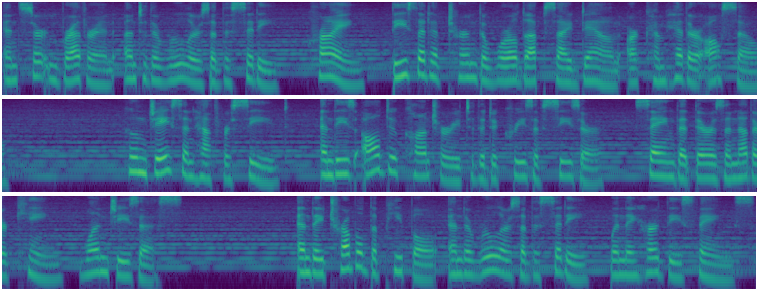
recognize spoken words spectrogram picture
and certain brethren unto the rulers of the city, crying, These that have turned the world upside down are come hither also. Whom Jason hath received, and these all do contrary to the decrees of Caesar, saying that there is another king, one Jesus. And they troubled the people and the rulers of the city when they heard these things.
